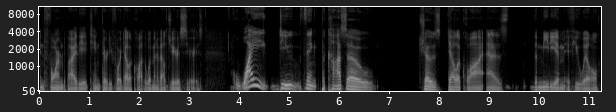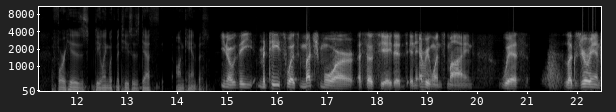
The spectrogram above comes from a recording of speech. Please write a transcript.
informed by the 1834 Delacroix, the Women of Algiers series. Why do you think Picasso chose Delacroix as the medium, if you will, for his dealing with Matisse's death on canvas? You know, the Matisse was much more associated in everyone's mind with luxuriant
